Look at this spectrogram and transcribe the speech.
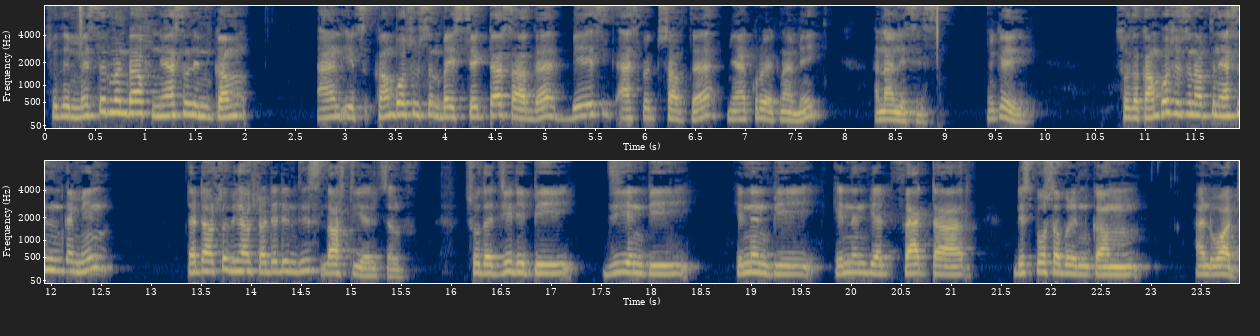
So the measurement of national income and its composition by sectors are the basic aspects of the macroeconomic analysis. Okay. So the composition of the national income in that also we have studied in this last year itself. So the GDP, GNP, NNP, NNP at factor, disposable income, and what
